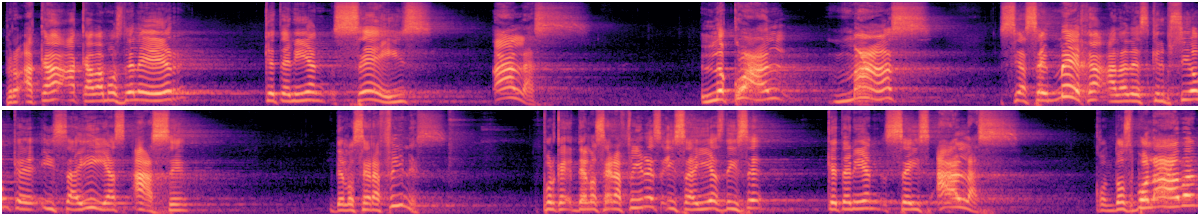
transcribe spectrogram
Pero acá acabamos de leer que tenían seis alas, lo cual más se asemeja a la descripción que Isaías hace de los serafines. Porque de los serafines Isaías dice que tenían seis alas. Con dos volaban,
